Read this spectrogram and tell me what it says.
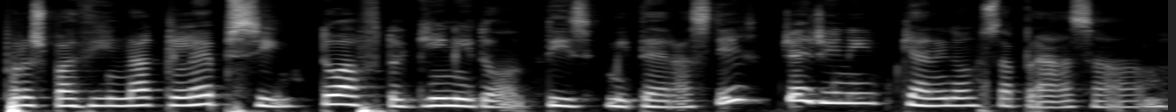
προσπαθεί να κλέψει το αυτοκίνητο της μητέρας της. Και εκείνη πιάνει τον στα πράσα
